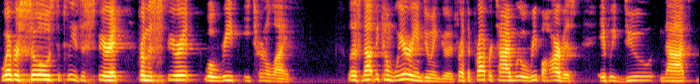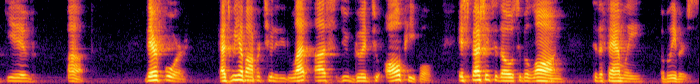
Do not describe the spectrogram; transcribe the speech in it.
Whoever sows to please the Spirit, from the Spirit will reap eternal life. Let us not become weary in doing good, for at the proper time we will reap a harvest if we do not give up. Therefore, as we have opportunity, let us do good to all people, especially to those who belong to the family of believers.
